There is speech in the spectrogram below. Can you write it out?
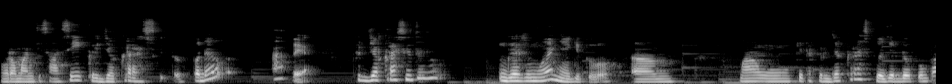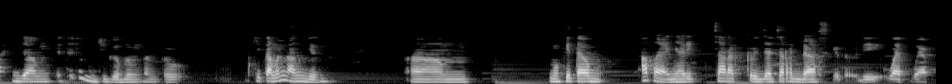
meromantisasi kerja keras gitu. Padahal apa ya? Kerja keras itu enggak semuanya gitu loh. Um, mau kita kerja keras belajar 24 jam itu juga belum tentu kita menang gitu. Um, mau kita apa ya nyari cara kerja cerdas gitu di web web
